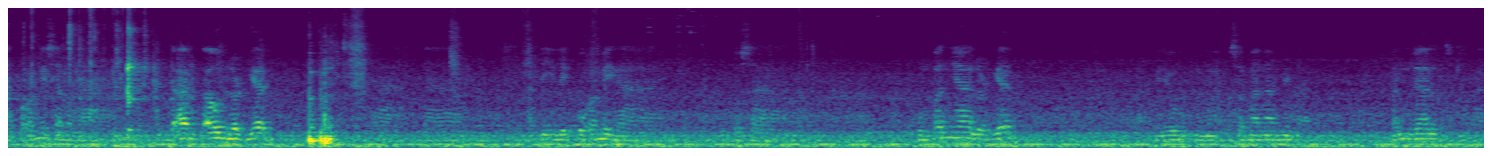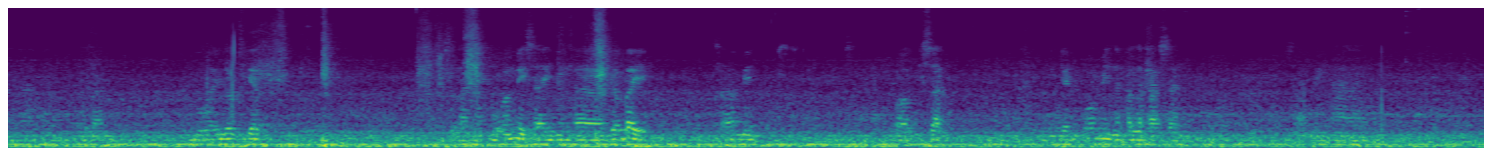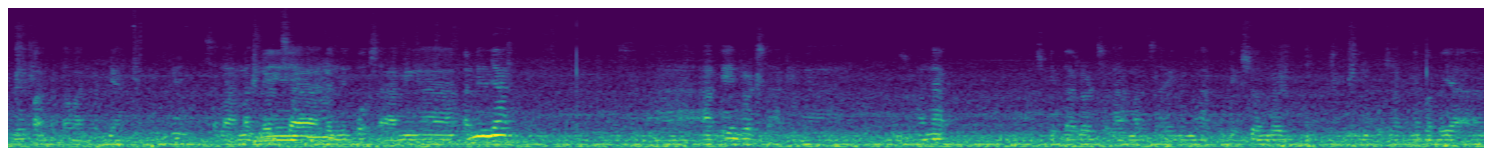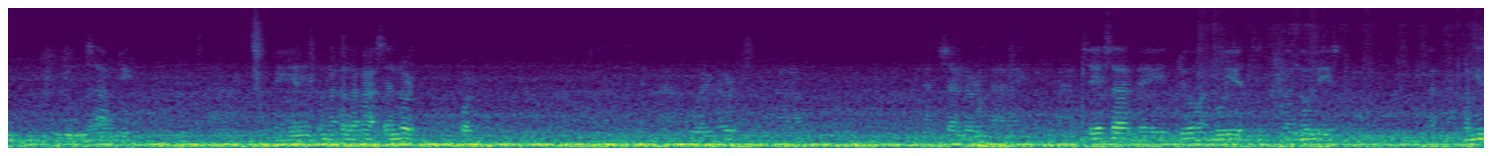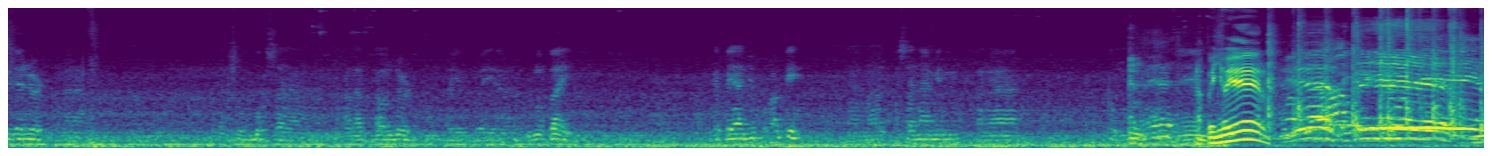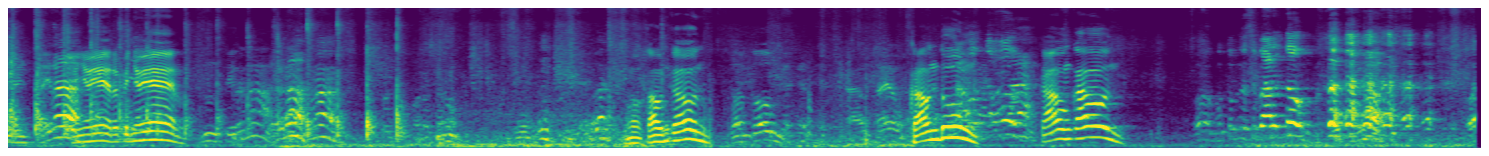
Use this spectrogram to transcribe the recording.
na po kami sa mga daang taon, Lord God. Ah, na natili po kami na ito sa kumpanya, Lord God. At yung mga kasama namin na tanggal sa mga walang buhay, Lord God. Salamat po kami sa inyong ah, gabay sa amin. Sa bawat isa. Bigyan po kami ng kalakasan sa aming uh, lupang katawan, Lord God. Salamat Lord sa ganun po sa aming ah, pamilya. Sa akin, Lord, sa aking uh, anak. Hospital, Lord, salamat sa inyong mga protection, Lord. Hindi po sa pinababayaan sa akin. Kaya ito na kalakasan, Lord. For buhay, Lord. At siya, Lord, Cesar, kay Joe, Abuyet, Manolis, at pamilya, Lord, na nagsubok sa kalataw, Lord. Kayo po ay uh, lumabay. Gabayaan niyo po kami. Uh, malagpasan namin mga Happy New Year! Happy New Year! Happy New Year! Oh, kaon kaon. Kaon dong. Kaon kaon. Oh, gutom na si Bartong.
